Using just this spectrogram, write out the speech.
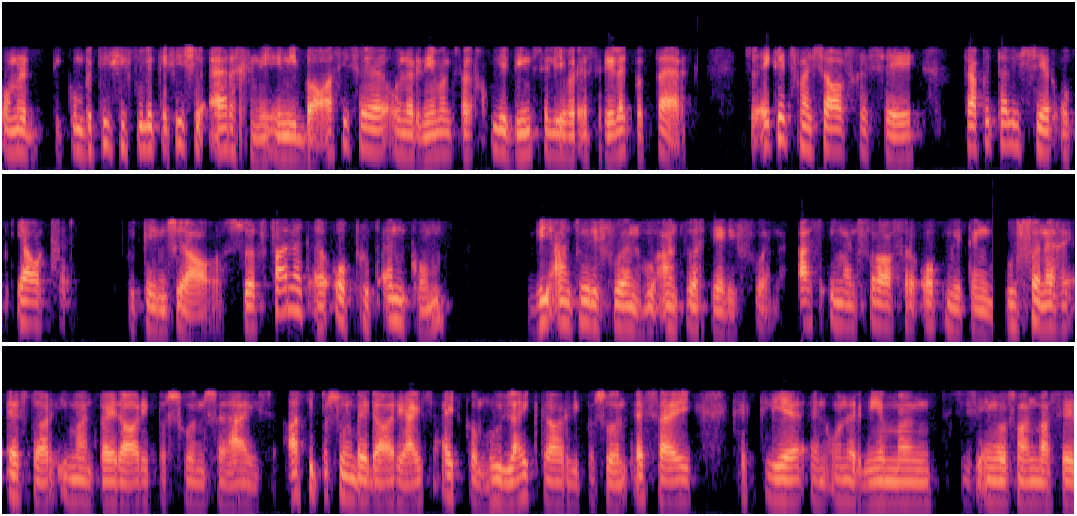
omdat die kompetisie voel ek is nie so erg nie en die basiese ondernemings wat goeie dienste lewer is redelik beperk. So ek het vir myself gesê kapitaliseer op elke potensiaal. So vandat 'n oproep inkom, wie antwoord die foon, hoe antwoord jy die foon? As iemand vra vir opmeting, hoe vinnig is daar iemand by daardie persoon se huis? As die persoon by daardie huis uitkom, hoe lyk daardie persoon? Is hy geklee in onderneming soos Engelsman maar sê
